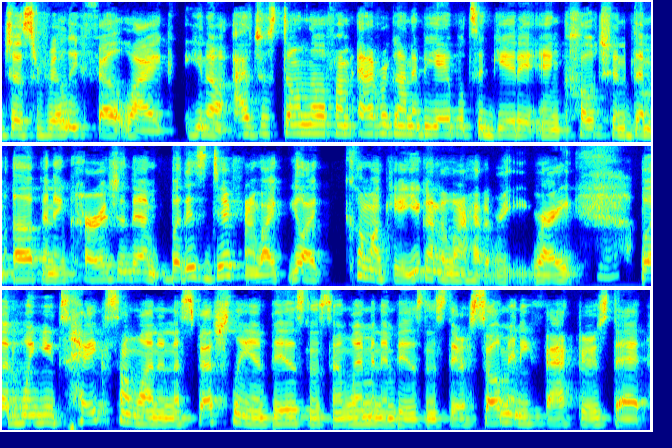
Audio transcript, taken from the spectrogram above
just really felt like, you know, I just don't know if I'm ever going to be able to get it and coaching them up and encouraging them. But it's different. Like, you're like, come on, kid, you're going to learn how to read, right? Yeah. But when you take someone, and especially in business and women in business, there's so many factors that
